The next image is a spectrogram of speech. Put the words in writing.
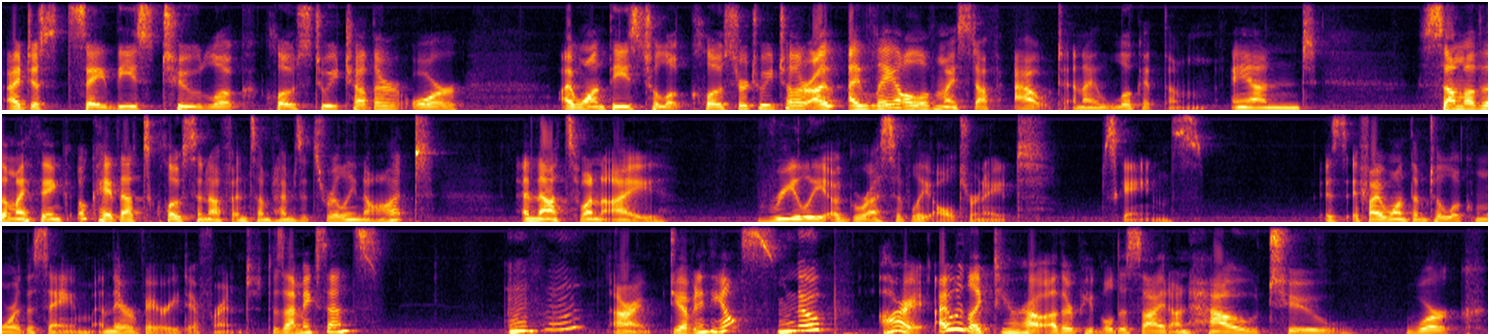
I just say these two look close to each other, or I want these to look closer to each other. I, I lay all of my stuff out and I look at them. And some of them I think, okay, that's close enough. And sometimes it's really not. And that's when I really aggressively alternate skeins, is if I want them to look more the same and they're very different. Does that make sense? Mm hmm. All right. Do you have anything else? Nope. All right. I would like to hear how other people decide on how to work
